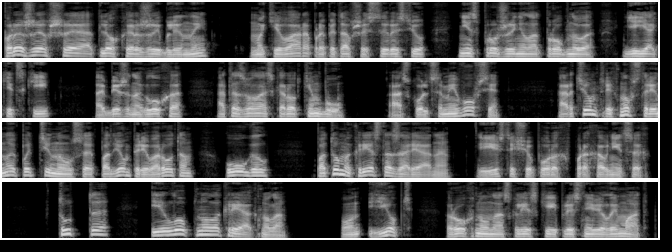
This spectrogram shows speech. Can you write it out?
порыжевшие от легкой ржи блины, макевара, пропитавшись сыростью, не спружинил от пробного гиякицки, обиженно глухо отозвалась коротким бу а с кольцами и вовсе. Артем, тряхнув стариной, подтянулся, подъем переворотом, угол, потом и крест Азаряна, есть еще порох в пороховницах. Тут-то и лопнуло-крякнуло. Он, ёпть, рухнул на склизкий плесневелый мат.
